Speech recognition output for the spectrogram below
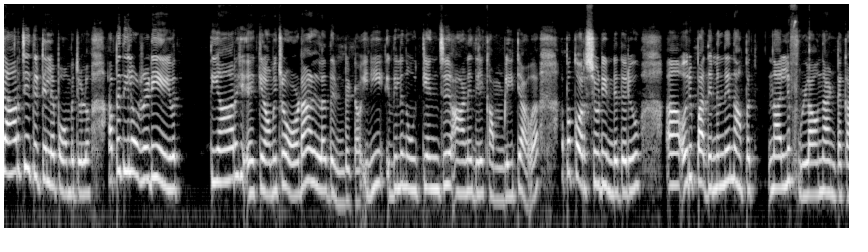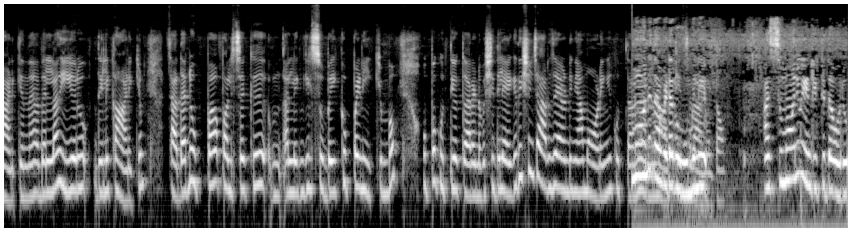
ചാർജ് ചെയ്തിട്ടല്ലേ പോകാൻ പറ്റുള്ളൂ. അപ്പോൾ ഇതിൽ ഓൾറെഡി എഴുപത്തിയാറ് കിലോമീറ്റർ ഓടാനുള്ളത് ഉണ്ട് കേട്ടോ ഇനി ഇതിൽ നൂറ്റിയഞ്ച് ആണ് ഇതിൽ കംപ്ലീറ്റ് ആവുക. അപ്പോൾ കുറച്ചുകൂടി ഉണ്ട്. ഇതൊരു ഒരു പതിനൊന്ന് നാൽപ്പത്തിനാലിന് ഫുള്ളാവുന്നതാണ് കേട്ടോ കാണിക്കുന്നത്. അതെല്ലാം ഈ ഒരു ഇതിൽ കാണിക്കും. സാധാരണ ഉപ്പ പൊലിച്ചക്ക് അല്ലെങ്കിൽ സുബൈക്ക് ഉപ്പ എണീക്കുമ്പോൾ ഉപ്പ കുത്തി വെക്കാറുണ്ട്. പക്ഷെ ഇതിൽ ഏകദേശം ചാർജ് ആയതുകൊണ്ട് ഞാൻ മോർണിംഗ് കുത്താൻ കേട്ടോ അസുമോന് വേണ്ടിയിട്ട് ഇത് ഓരോ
